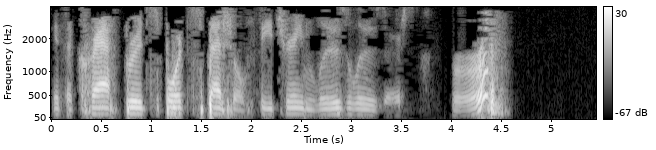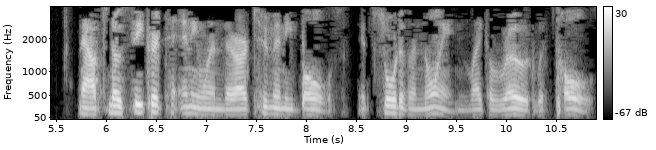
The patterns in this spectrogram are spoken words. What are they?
It's a craft brewed sports special featuring lose losers. Now it's no secret to anyone there are too many bowls. It's sort of annoying, like a road with tolls.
